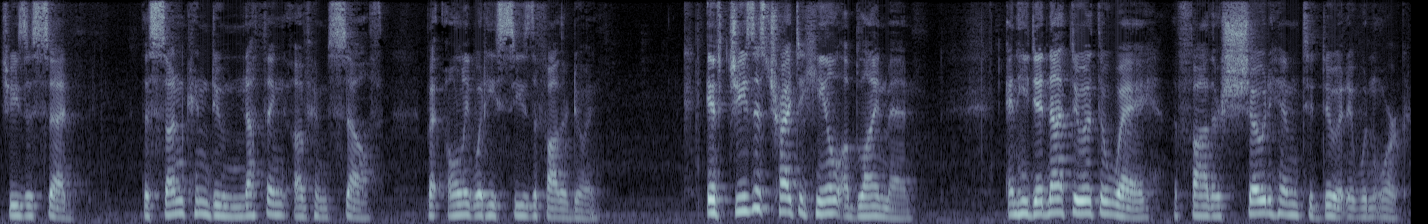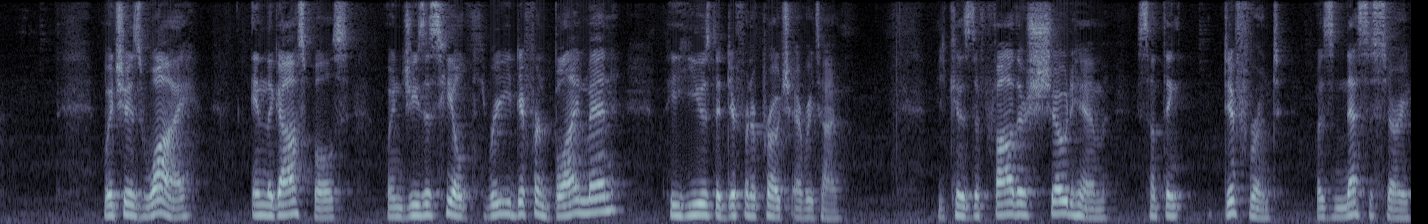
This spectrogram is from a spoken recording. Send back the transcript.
Jesus said, "The Son can do nothing of himself, but only what he sees the Father doing." If Jesus tried to heal a blind man and he did not do it the way the Father showed him to do it, it wouldn't work. Which is why in the Gospels, when Jesus healed three different blind men, he used a different approach every time because the Father showed him something different was necessary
